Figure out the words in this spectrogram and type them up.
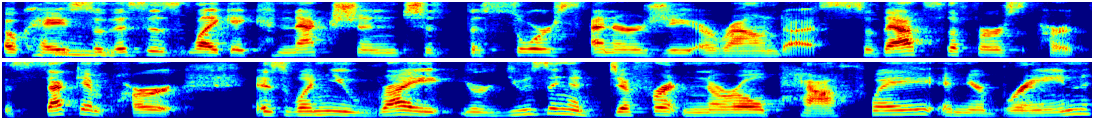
Okay, mm. so this is like a connection to the source energy around us. So that's the first part. The second part is when you write, you're using a different neural pathway in your brain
